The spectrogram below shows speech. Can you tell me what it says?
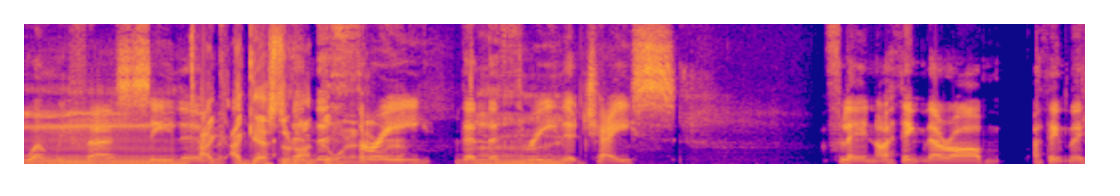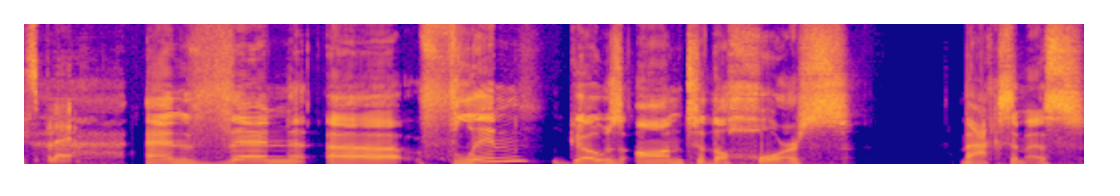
when we first see them. I- I guess they're than not the going three anywhere. than the three that chase Flynn. I think there are. I think they split. And then uh, Flynn goes on to the horse, Maximus.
